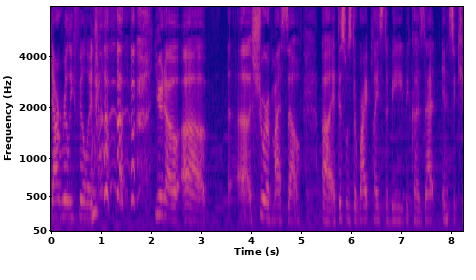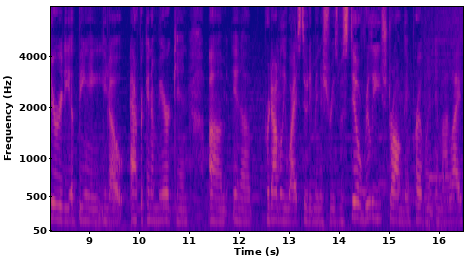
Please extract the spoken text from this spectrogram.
not really feeling, you know, uh, uh, sure of myself. Uh, if this was the right place to be, because that insecurity of being, you know, African American um, in a predominantly white student ministries was still really strong and prevalent in my life.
